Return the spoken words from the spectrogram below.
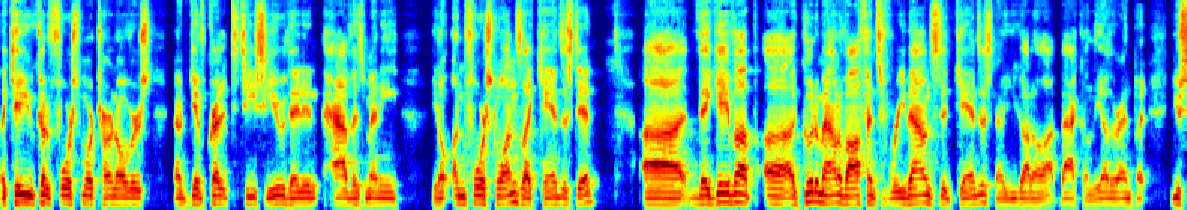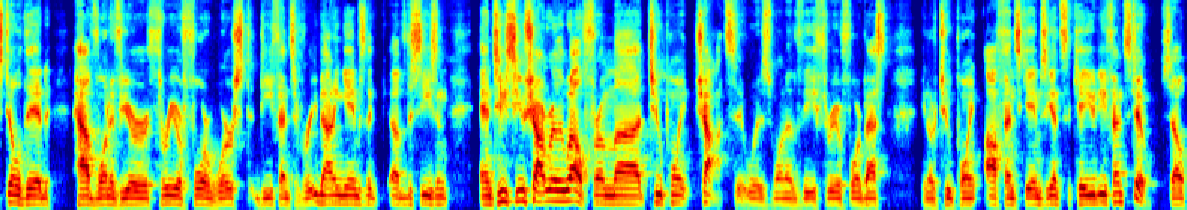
Like KU could have forced more turnovers. Now, give credit to TCU; they didn't have as many you know unforced ones like Kansas did. Uh, they gave up a good amount of offensive rebounds, did Kansas. Now, you got a lot back on the other end, but you still did have one of your three or four worst defensive rebounding games of the season. And TCU shot really well from uh, two point shots. It was one of the three or four best, you know, two point offense games against the KU defense, too. So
